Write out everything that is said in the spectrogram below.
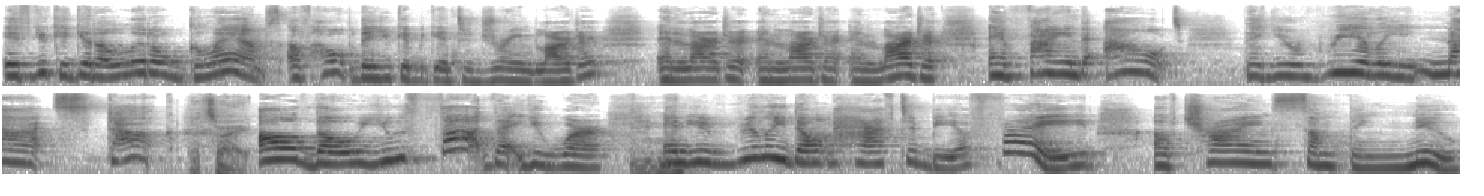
if you could get a little glimpse of hope, then you can begin to dream larger and larger and larger and larger and find out that you're really not stuck. That's right. Although you thought that you were. Mm-hmm. And you really don't have to be afraid of trying something new,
